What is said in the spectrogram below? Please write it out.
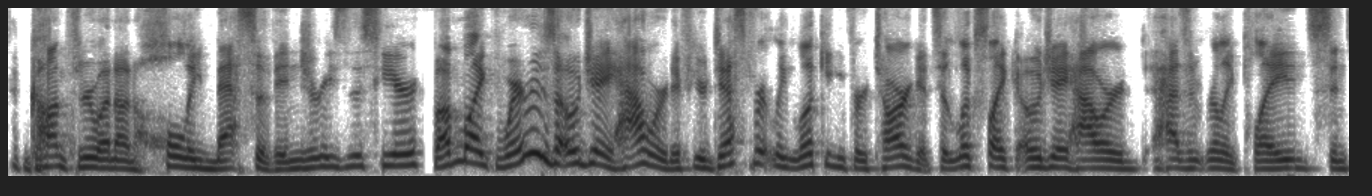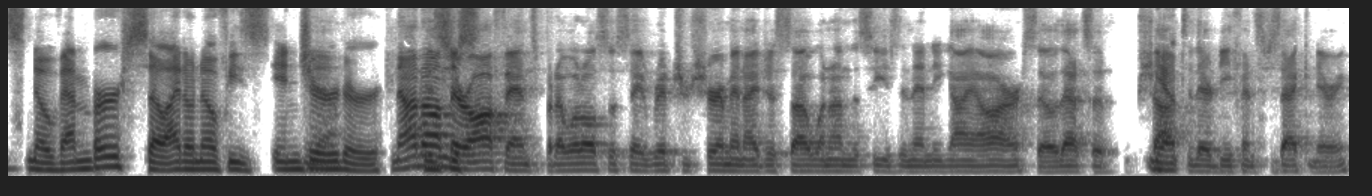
gone through an unholy mess of injuries this year. But I'm like, where is OJ Howard if you're desperately looking for targets? It looks like OJ Howard hasn't really played since November. So I don't know if he's injured yeah. or not on their offense, but I would also say Richard Sherman, I just saw one on the season ending IR. So that's a shot yep. to their defensive secondary.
